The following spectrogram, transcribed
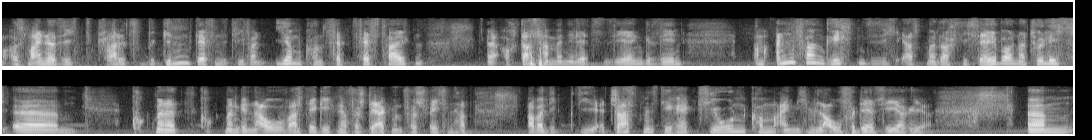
aus meiner Sicht gerade zu Beginn definitiv an ihrem Konzept festhalten. Äh, auch das haben wir in den letzten Serien gesehen. Am Anfang richten sie sich erstmal nach sich selber. Natürlich ähm, guckt man, guckt man genau, was der Gegner für Stärken und für Schwächen hat. Aber die, die Adjustments, die Reaktionen kommen eigentlich im Laufe der Serie. Ähm,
